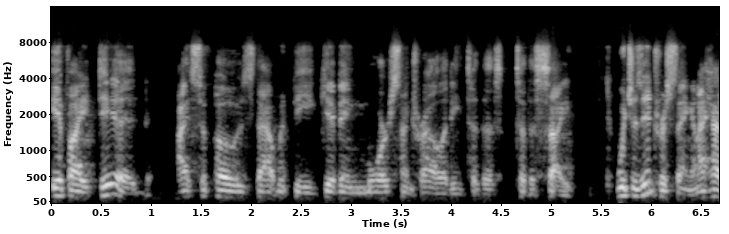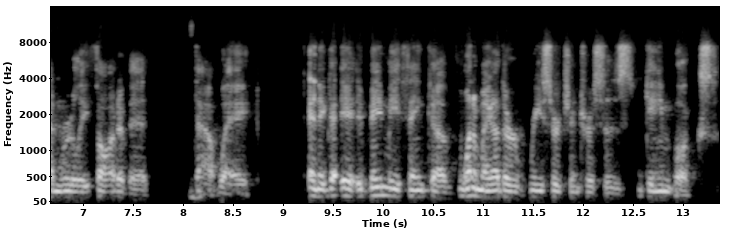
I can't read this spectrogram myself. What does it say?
If I did, I suppose that would be giving more centrality to this to the site which is interesting. And I hadn't really thought of it that way. And it, it made me think of one of my other research interests is game books.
